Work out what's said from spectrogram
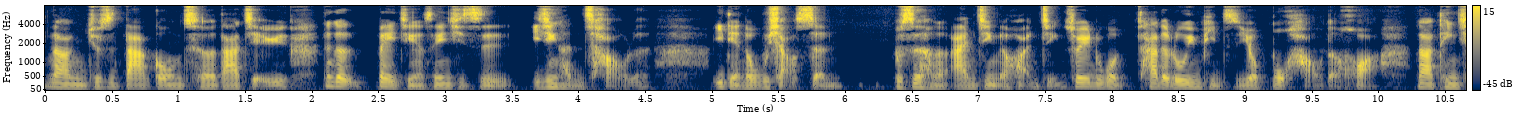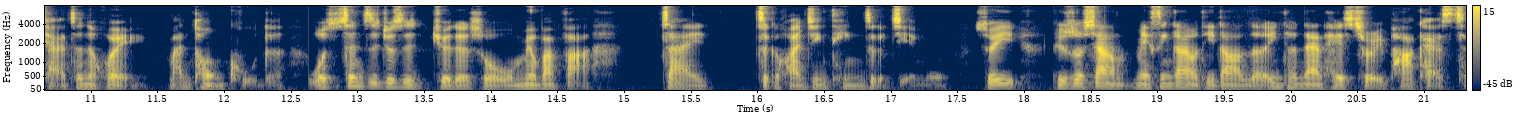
那你就是搭公车、搭捷运，那个背景的声音其实已经很吵了，一点都不小声。不是很安静的环境，所以如果它的录音品质又不好的话，那听起来真的会蛮痛苦的。我甚至就是觉得说我没有办法在这个环境听这个节目。所以，比如说像 Maxine 刚刚有提到的 Internet History Podcast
